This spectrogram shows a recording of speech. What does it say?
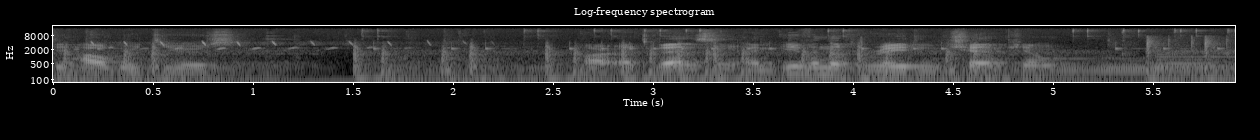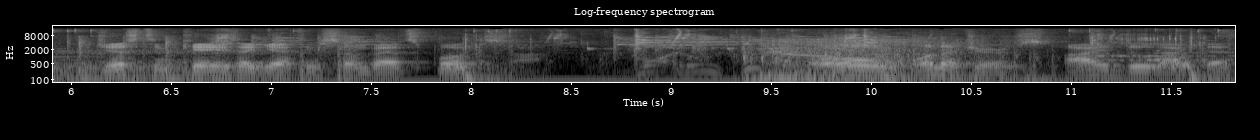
the halberdiers are advancing. I'm even upgrading champion just in case I get in some bad spots. Oh, onagers. I do like that.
